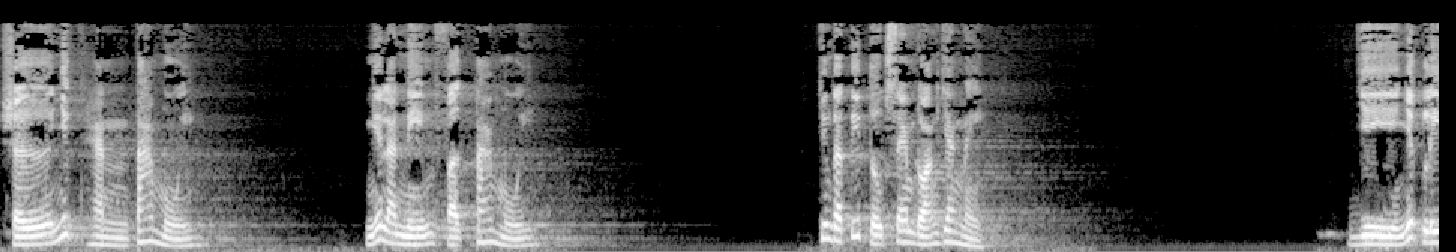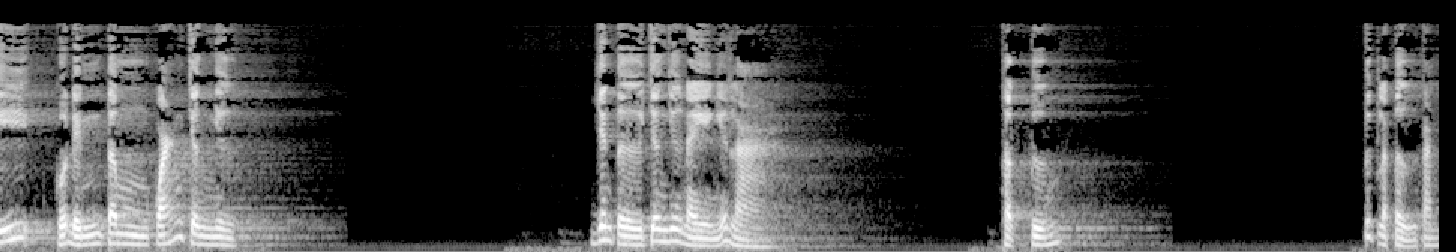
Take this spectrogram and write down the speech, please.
Sự nhất hành tam muội. Nghĩa là niệm Phật tam muội. Chúng ta tiếp tục xem đoạn văn này. Vì nhất lý của định tâm quán chân như Danh từ chân như này nghĩa là Thật tướng. Tức là tự tánh.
